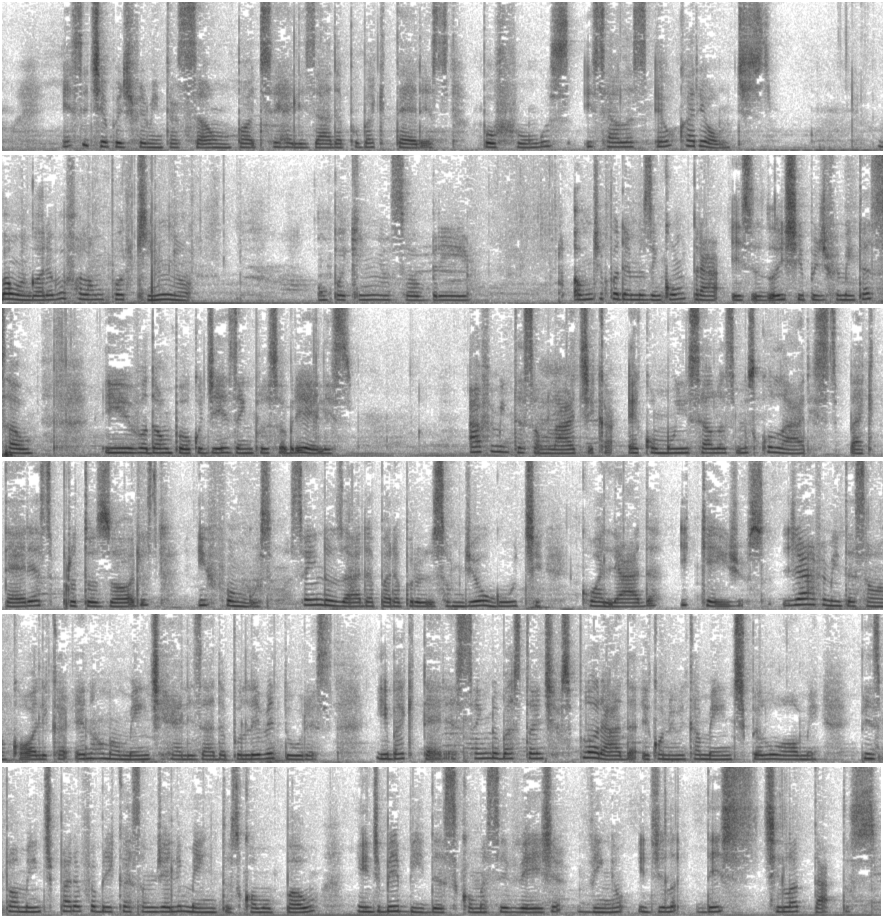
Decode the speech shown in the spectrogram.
Esse tipo de fermentação pode ser realizada por bactérias, por fungos e células eucariontes. Bom, agora eu vou falar um pouquinho um pouquinho sobre onde podemos encontrar esses dois tipos de fermentação e vou dar um pouco de exemplos sobre eles. A fermentação lática é comum em células musculares, bactérias, protozoários e fungos, sendo usada para a produção de iogurte, coalhada e queijos. Já a fermentação alcoólica é normalmente realizada por leveduras e bactérias, sendo bastante explorada economicamente pelo homem, principalmente para a fabricação de alimentos como pão e de bebidas como a cerveja, vinho e destilatados.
